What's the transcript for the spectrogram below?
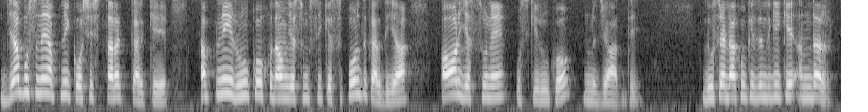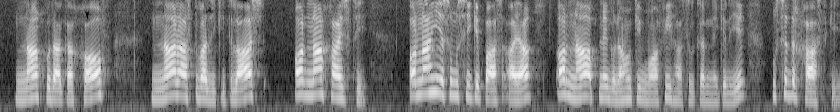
جب اس نے اپنی کوشش ترک کر کے اپنی روح کو خدا مسیح کے سپرد کر دیا اور یسو نے اس کی روح کو نجات دی۔ دوسرے ڈاکو کی زندگی کے اندر نہ خدا کا خوف، نہ راست بازی کی تلاش اور نہ خواہش تھی۔ اور نہ ہی یسو مسیح کے پاس آیا اور نہ اپنے گناہوں کی معافی حاصل کرنے کے لیے اس سے درخواست کی۔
